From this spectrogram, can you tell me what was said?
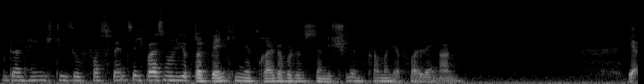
und dann hänge ich die so vors Fenster. Ich weiß noch nicht, ob das Bändchen jetzt reicht, aber das ist ja nicht schlimm, kann man ja verlängern. Ja,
